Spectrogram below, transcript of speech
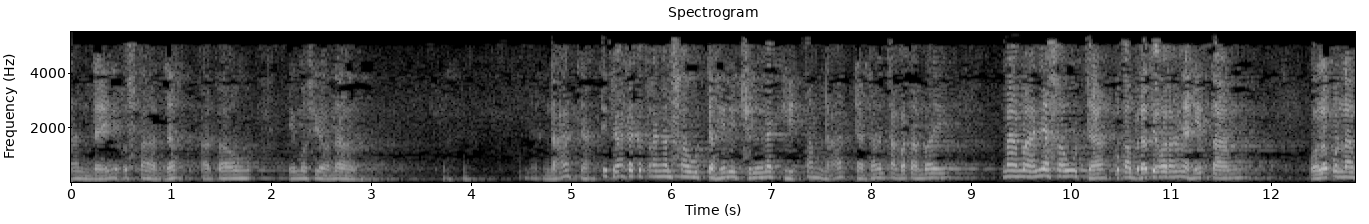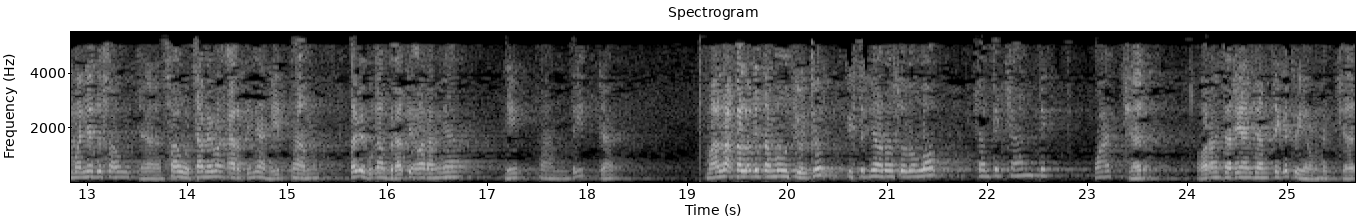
Anda ini ustazah atau emosional? Tidak ada, tidak ada keterangan saudah ini jelek, hitam, tidak ada. Jangan tambah-tambahi. Namanya saudah, bukan berarti orangnya hitam. Walaupun namanya itu saudah, saudah memang artinya hitam, tapi bukan berarti orangnya hitam, tidak. Malah kalau kita mau jujur, istrinya Rasulullah cantik-cantik, wajar. Orang cari yang cantik itu ya wajar.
